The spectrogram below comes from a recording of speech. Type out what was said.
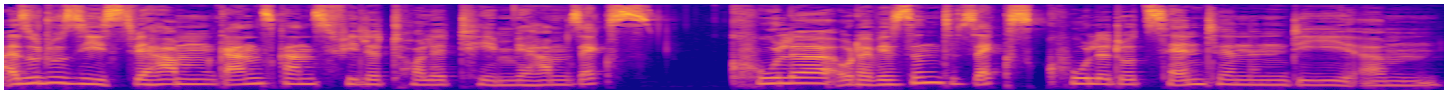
Also du siehst, wir haben ganz, ganz viele tolle Themen. Wir haben sechs coole oder wir sind sechs coole Dozentinnen, die ähm,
